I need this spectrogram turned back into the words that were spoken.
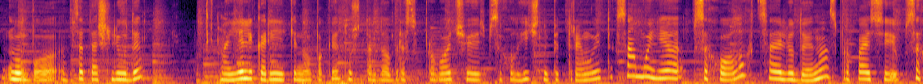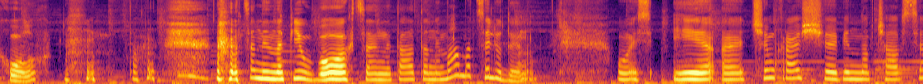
Ну бо це теж люди. А є лікарі, які навпаки дуже так добре супроводжують, психологічно підтримують. Так само є психолог, це людина з професією психолог. Це не напівбог, це не тата, не мама, це людина. Ось і е, чим краще він навчався,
